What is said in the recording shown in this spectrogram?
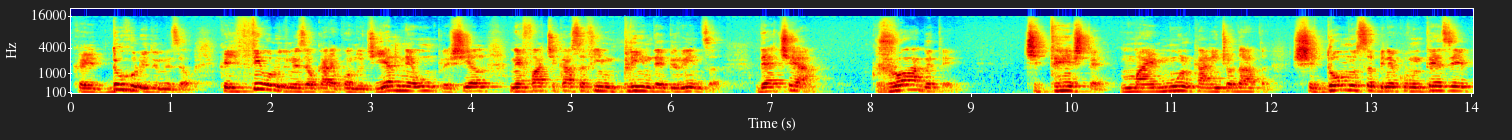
Că e Duhul lui Dumnezeu, că e Fiul lui Dumnezeu care conduce. El ne umple și El ne face ca să fim plini de biruință. De aceea, roagă-te, citește mai mult ca niciodată și Domnul să binecuvânteze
